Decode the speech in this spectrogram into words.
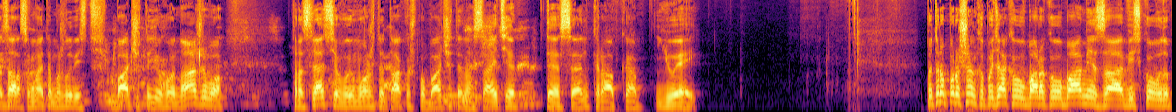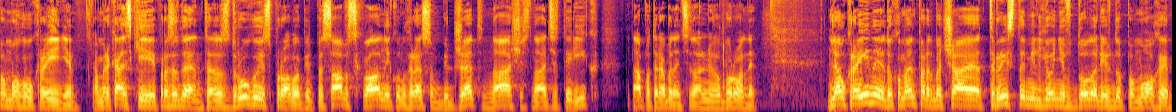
Зараз ви маєте можливість бачити його наживо. Трансляцію ви можете також побачити на сайті tsn.ua. Петро Порошенко подякував Бараку Обамі за військову допомогу Україні. Американський президент з другої спроби підписав схвалений конгресом бюджет на 16 рік на потреби національної оборони. Для України документ передбачає 300 мільйонів доларів допомоги.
